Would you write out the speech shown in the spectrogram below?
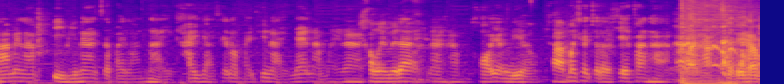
ร้านไม่รับ EP หน้าจะไปร้านไหน ใครอยากให้เราไปที่ไหนแนะนำให้ได้เข้าไปไม่ได้ นะครับขออย่างเดียว ครับ ไม่ใช่จระเข้ฟาดหางไปครับสวัสดีครับ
